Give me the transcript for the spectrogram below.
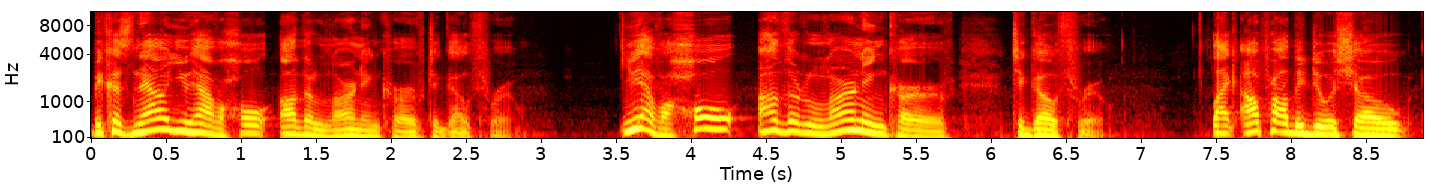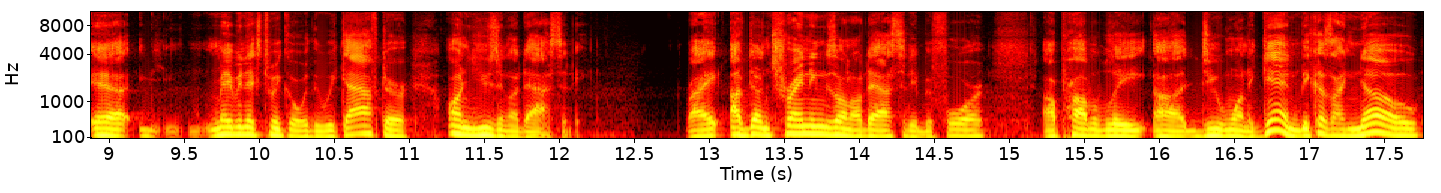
Because now you have a whole other learning curve to go through. You have a whole other learning curve to go through. Like I'll probably do a show uh, maybe next week or the week after on using Audacity. Right? I've done trainings on Audacity before. I'll probably uh, do one again because I know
